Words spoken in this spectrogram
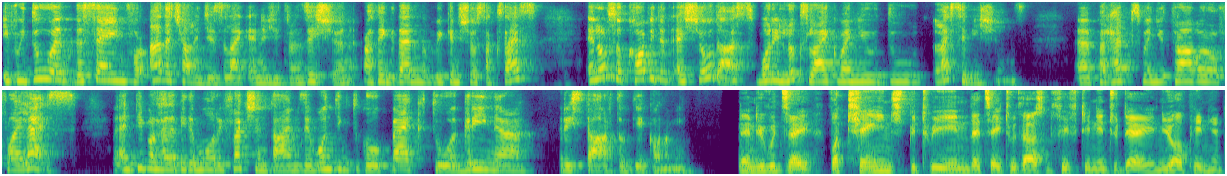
if we do it the same for other challenges like energy transition, I think then we can show success. And also, COVID has showed us what it looks like when you do less emissions, uh, perhaps when you travel or fly less. And people had a bit of more reflection times. They're wanting to go back to a greener restart of the economy. And you would say, what changed between, let's say, 2015 and today, in your opinion?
